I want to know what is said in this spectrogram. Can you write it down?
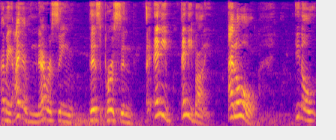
I mean, I have never seen this person any anybody at all, you know,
